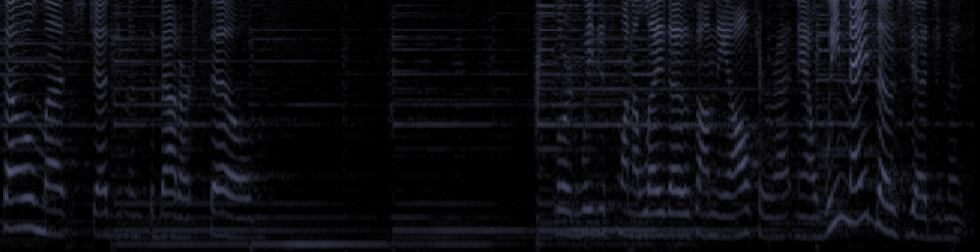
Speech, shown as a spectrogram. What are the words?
so much judgments about ourselves, Lord, we just want to lay those on the altar right now. We made those judgments,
